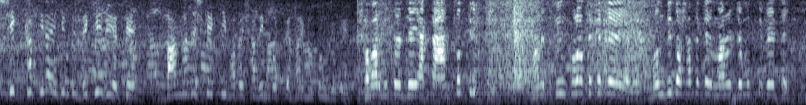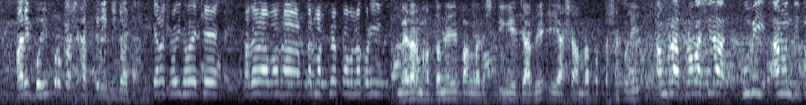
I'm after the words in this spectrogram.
শিক্ষার্থীরাই কিন্তু দেখিয়ে দিয়েছে বাংলাদেশকে কীভাবে স্বাধীন করতে হয় নতুন রূপে। সবার ভিতরে যে একটা আত্মতৃপ্তি মানে শৃঙ্খলা থেকে যে বন্দি দশা থেকে মানুষ যে মুক্তি পেয়েছে তারই বহিঃপ্রকাশ আজকের এই বিজয়টা। যারা শহীদ হয়েছে তাদের আমরা আত্মার মাগফিরাত কামনা করি। মেধার মাধ্যমে বাংলাদেশ এগিয়ে যাবে এই আশা আমরা প্রত্যাশা করি। আমরা প্রবাসীরা খুবই আনন্দিত।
